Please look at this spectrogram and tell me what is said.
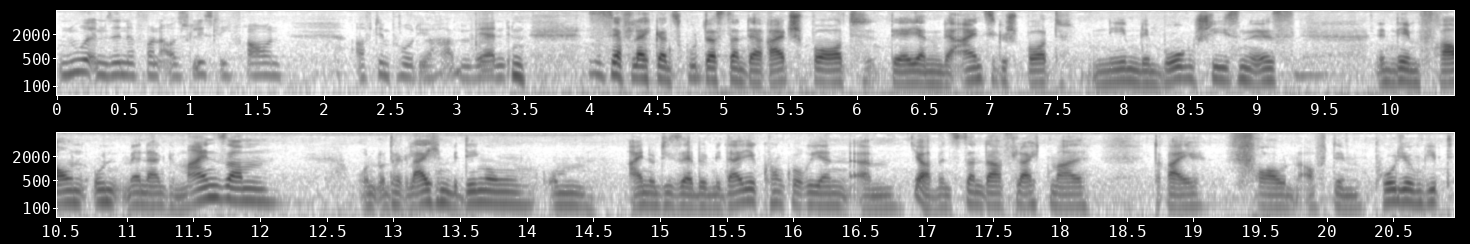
nur im Sinne von ausschließlich Frauen auf dem Podium haben werden. Es ist ja vielleicht ganz gut, dass dann der Reitsport, der ja nun der einzige Sport neben dem Bogenschießen ist, in dem Frauen und Männer gemeinsam und unter gleichen Bedingungen um ein und dieselbe Medaille konkurrieren. Ähm, ja, wenn es dann da vielleicht mal drei Frauen auf dem Podium gibt.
